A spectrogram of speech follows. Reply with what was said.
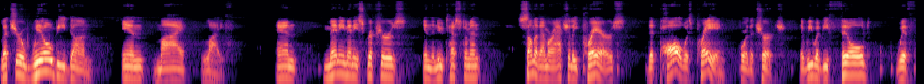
Let your will be done in my life. And many, many scriptures in the New Testament, some of them are actually prayers that Paul was praying for the church, that we would be filled with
